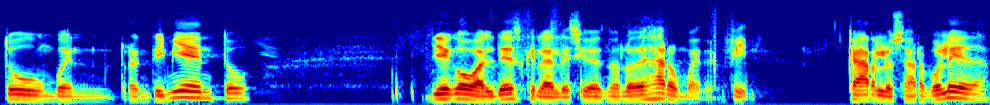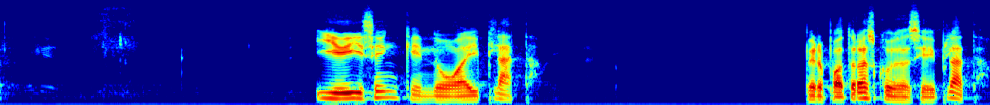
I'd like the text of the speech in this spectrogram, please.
tuvo un buen rendimiento, Diego Valdés, que las lesiones no lo dejaron, bueno, en fin, Carlos Arboleda, y dicen que no hay plata, pero para otras cosas sí hay plata.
